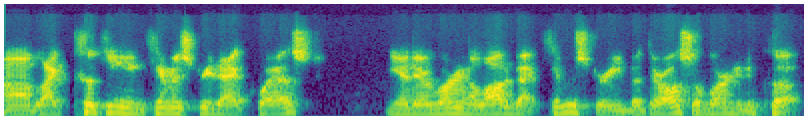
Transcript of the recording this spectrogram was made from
uh, like cooking and chemistry, that quest, you know, they're learning a lot about chemistry, but they're also learning to cook.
